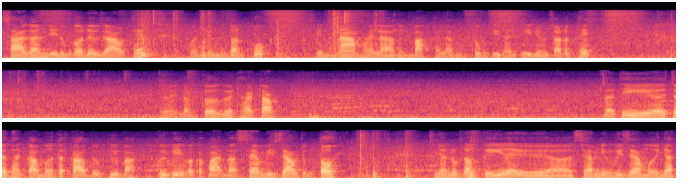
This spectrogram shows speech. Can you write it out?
Xa gần gì chúng tôi đều giao hết Vận chuyển đến toàn quốc Miền Nam hay là miền Bắc hay là miền Trung gì đấy thì đều giao được hết. Đấy động cơ gửi 200 Đấy thì ờ, chân thành cảm ơn tất cả quý bạn, quý vị và các bạn đã xem video của chúng tôi. Nhấn nút đăng ký để ờ, xem những video mới nhất.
